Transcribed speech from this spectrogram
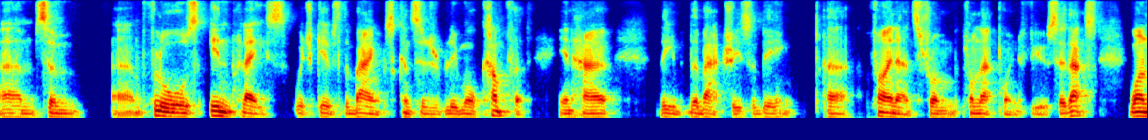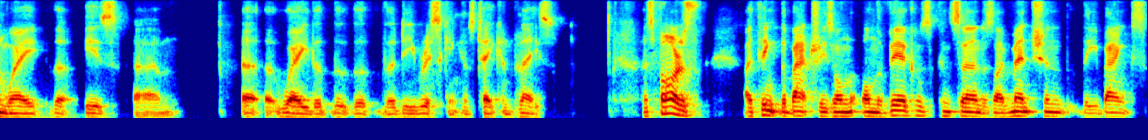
um, some um, floors in place, which gives the banks considerably more comfort in how the, the batteries are being uh, financed from, from that point of view. So that's one way that is um, a, a, way that the, the, the de-risking has taken place. As far as I think the batteries on, on the vehicles are concerned, as I've mentioned, the banks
